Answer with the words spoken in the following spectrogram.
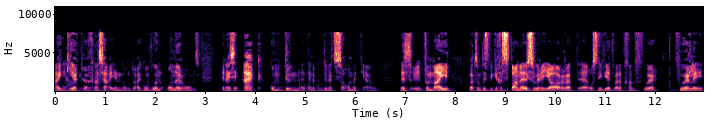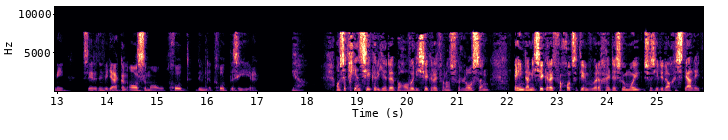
Hy ja. keer terug na sy eiendom toe. Hy kom woon onder ons en hy sê ek kom doen dit en ek kom doen dit saam met jou. Dis vir my wat soms 'n bietjie gespanne is oor 'n jaar wat uh, ons nie weet wat dit gaan voor voor lê nie. Sê dit net weet jy ek kan asemhaal. God doen dit. God is hier. Ja. Ons het geen sekerhede behalwe die sekerheid van ons verlossing en dan die sekerheid van God se teenwoordigheid. Dis so mooi soos hierdie dag gestel het.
